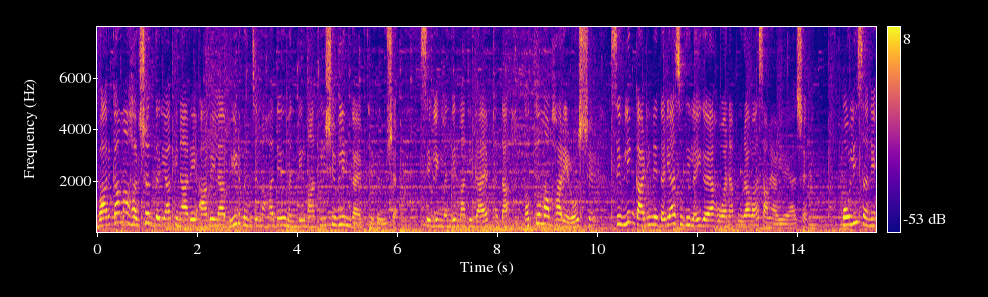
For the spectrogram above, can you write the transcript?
દ્વારકામાં હર્ષદ દરિયા કિનારે આવેલા ભીડભંજન મહાદેવ મંદિરમાંથી શિવલિંગ ગાયબ થઈ ગયું છે. શિવલિંગ મંદિરમાંથી ગાયબ થતાં ભક્તોમાં ભારે રોષ છે. શિવલિંગ કાઢીને દરિયા સુધી લઈ ગયા હોવાના પુરાવા સામે આવી રહ્યા છે. પોલીસ અને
